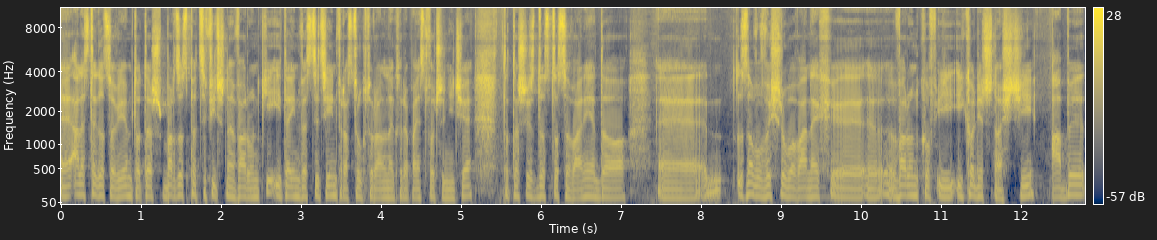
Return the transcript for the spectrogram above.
e, ale z tego co wiem, to też bardzo specyficzne warunki i te inwestycje infrastrukturalne, które Państwo czynicie, to też jest dostosowanie do znowu wyśrubowanych warunków i konieczności, aby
